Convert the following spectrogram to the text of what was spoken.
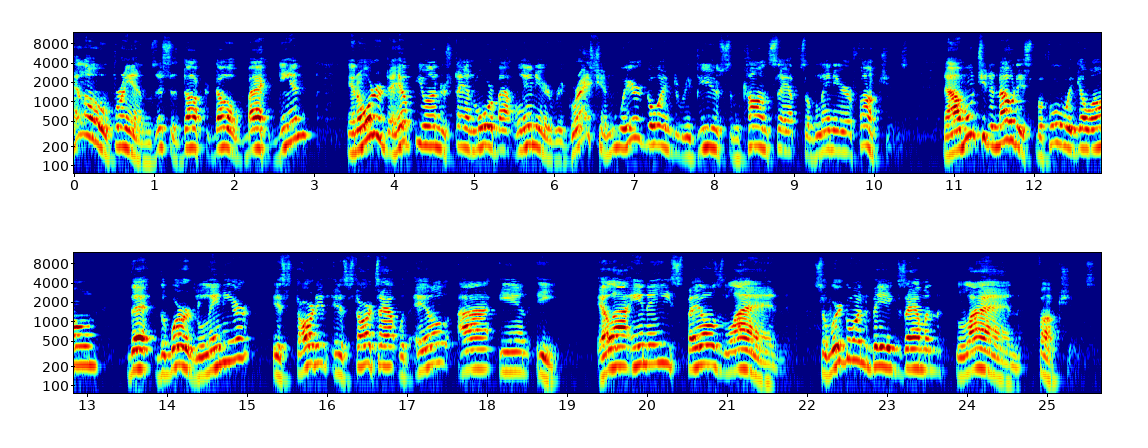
Hello friends, this is Dr. Dog back again. In order to help you understand more about linear regression, we're going to review some concepts of linear functions. Now I want you to notice before we go on that the word linear is started it starts out with L-I-N-E. L-I-N-E spells line. So we're going to be examining line functions.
